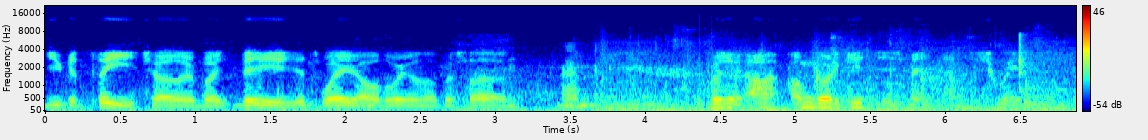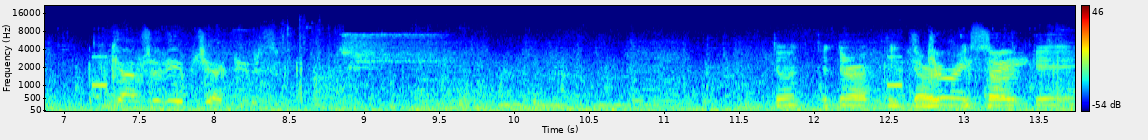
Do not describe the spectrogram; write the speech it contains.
you can see each other, but B it's way all the way on the other side. um, like, "Oh, I'm gonna get this, man. I swear. Capture the objectives. don't interrupt the dark, the Securing C. dark game.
